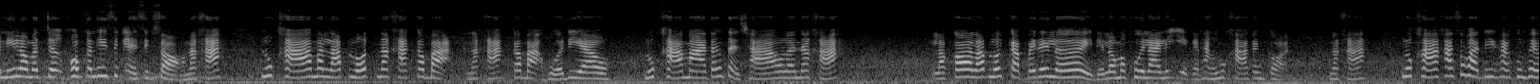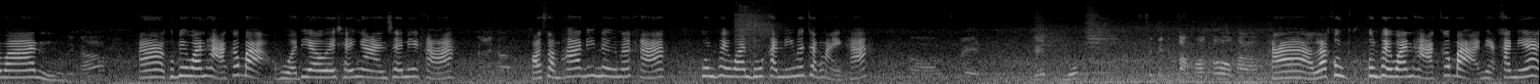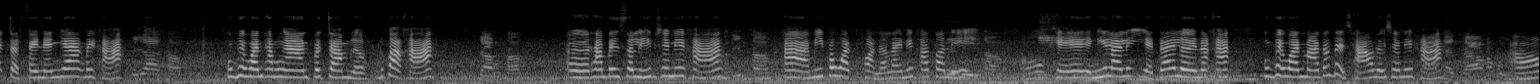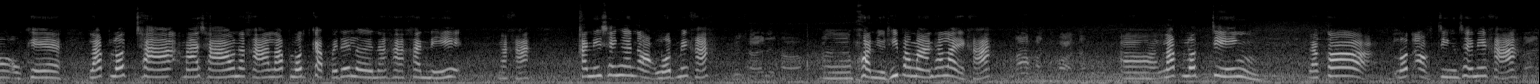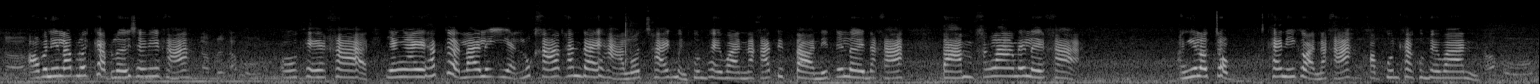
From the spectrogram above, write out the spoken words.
วันนี้เรามาเจอพบกันที่ 11 12 นะคะ ลูกค้ามารับรถนะคะ กระบะนะคะ กระบะหัวเดียว ลูกค้ามาตั้งแต่เช้าแล้วนะคะ แล้วก็รับรถกลับไปได้เลย เดี๋ยวเรามาคุยรายละเอียดกับทางลูกค้ากันก่อนนะคะ ลูกค้าคะสวัสดีค่ะ คุณไพวันสวัสดีครับค่ะคุณไพวันหากระบะหัวเดียวไว้ใช้งานใช่ไหมคะใช่ครับขอสัมภาษณ์นิดนึงนะคะ คุณไพวันดูคันนี้มาจากไหนคะเอ่อเฟซ เฟซบุ๊กสิบเอ็ดสองออโต้ครับ ค่ะ แล้วคุณคุณไพวันหากระบะเนี่ยคันนี้จัดไฟแนนซ์ยากไหมคะ ไม่ยากครับคุณไพวันทำงานประจำหรือหรือเปล่าคะจำครับเออทำเป็นสลิปใช่ไหมคะสลิปครับค่ะ มีประวัติผ่อนอะไรไหมคะตอนนี้ไม่มีครับโอเค อย่างนี้รายละเอียดได้เลยนะคะ คุณไพวันมาตั้งแต่เช้าเลยใช่ไหมคะ แต่เช้าครับผมอ๋อ โอเค รับรถช้ามาเช้านะคะ รับรถกลับไปได้เลยนะคะคันนี้นะคะ คันนี้ใช้เงินออกรถไหมคะ ไม่ใช้เลยครับเออผ่อนอยู่ที่ประมาณเท่าไหร่คะห้าพันบาทครับผม เอ่อรับรถจริง แล้วก็รถออกจริงใช่ไหมคะ ได้ครับเอาวันนี้รับรถกลับเลยใช่ไหมคะ กลับเลยครับผม โอเคค่ะ ยังไงถ้าเกิดรายละเอียดลูกค้าท่านใดหารถใช้เหมือนคุณไพวันนะคะ ติดต่อนิดได้เลยนะคะ ตามข้างล่างได้เลยค่ะ อันนี้เราจบแค่นี้ก่อนนะคะ ขอบคุณค่ะคุณไพวัน ครับผม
